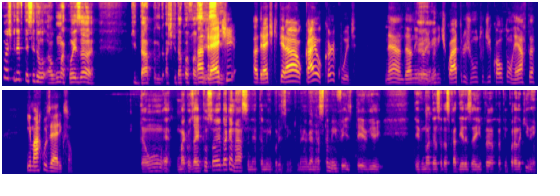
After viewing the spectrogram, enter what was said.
Eu acho que deve ter sido alguma coisa que dá, acho que dá para fazer. Andretti, esse... Andretti que terá o Kyle Kirkwood, né, andando em uhum. 2024 junto de Colton Herta e Marcos Ericsson. Então, é, o Marcos Ericsson só é da Ganassi, né, também, por exemplo, né? A Ganassi também fez, teve teve uma dança das cadeiras aí para a temporada que vem.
